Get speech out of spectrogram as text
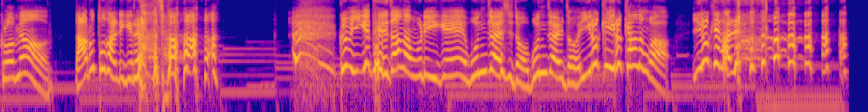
그러면 나루토 달리기를 하자. 그럼 이게 되잖아. 우리 이게 뭔지 아시죠? 뭔지 알죠? 이렇게 이렇게 하는 거야. 이렇게 달려.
